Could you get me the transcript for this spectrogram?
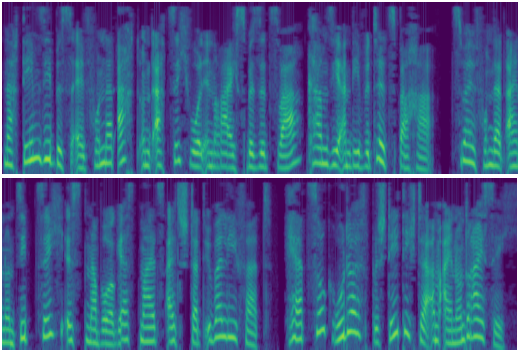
Nachdem sie bis 1188 wohl in Reichsbesitz war, kam sie an die Wittelsbacher. 1271 ist Naburg erstmals als Stadt überliefert. Herzog Rudolf bestätigte am 31.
